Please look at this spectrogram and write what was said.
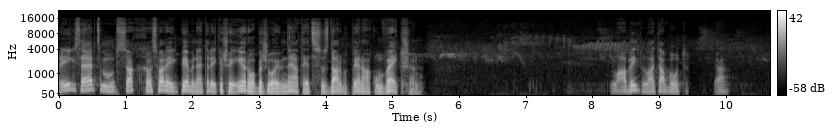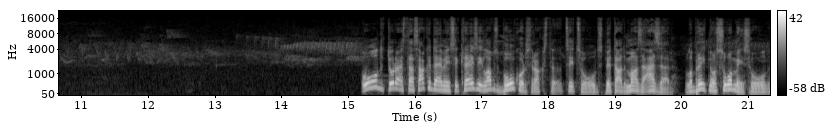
Rīgas ērce mums saka, ka svarīgi pieminēt arī, ka šie ierobežojumi neatiecas uz darba pienākumu veikšanu. Labi, lai tā būtu. Jā. Ulu turēs tās akadēmijas ir kreizīgi labs bunkurs, raksta cits Ulas, pie tāda maza ezera. Labrīt no Somijas, Ulu.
